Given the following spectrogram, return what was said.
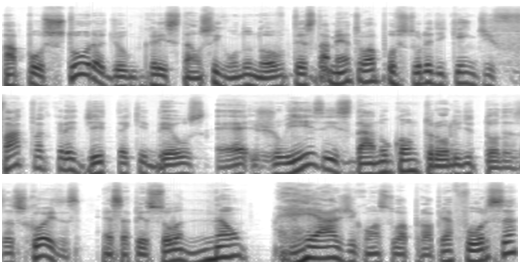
a postura de um cristão segundo o Novo Testamento é uma postura de quem de fato acredita que Deus é juiz e está no controle de todas as coisas. Essa pessoa não reage com a sua própria força,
